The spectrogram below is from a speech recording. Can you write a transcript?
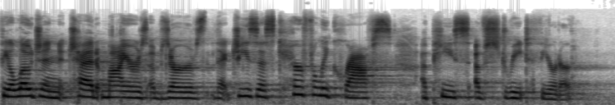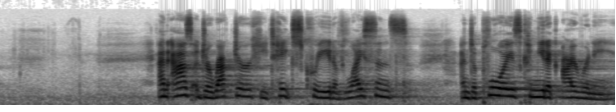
Theologian Ched Myers observes that Jesus carefully crafts a piece of street theater. And as a director, he takes creative license and deploys comedic irony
